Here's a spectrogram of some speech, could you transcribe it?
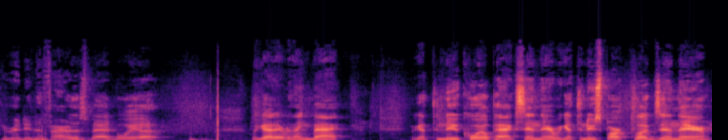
get ready to fire this bad boy up. We got everything back. We got the new coil packs in there. We got the new spark plugs in there.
